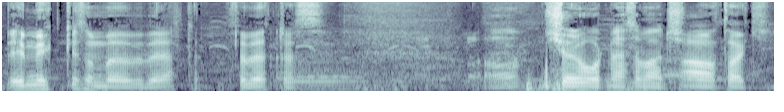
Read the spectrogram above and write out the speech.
det är mycket som behöver förbättras. Ja. Kör hårt nästa match. Ja, tack.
